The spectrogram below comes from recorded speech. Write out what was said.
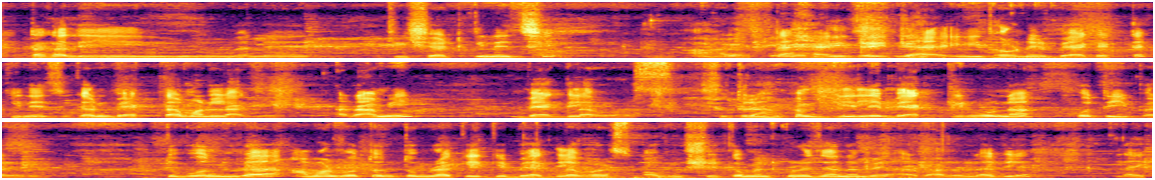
একটা খালি মানে টি শার্ট কিনেছি। আর একটা হ্যান্ড হ্যাঁ এই ধরনের ব্যাগ একটা কিনেছি। কারণ ব্যাগটা আমার লাগে। আর আমি ব্যাগ লাভার্স সুতরাং গেলে ব্যাগ কিনবো না হতেই পারে না। তো বন্ধুরা, আমার মতন তোমরা কে কে ব্যাগ লাভার্স অবশ্যই কমেন্ট করে জানাবে আর ভালো লাগলে লাইক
